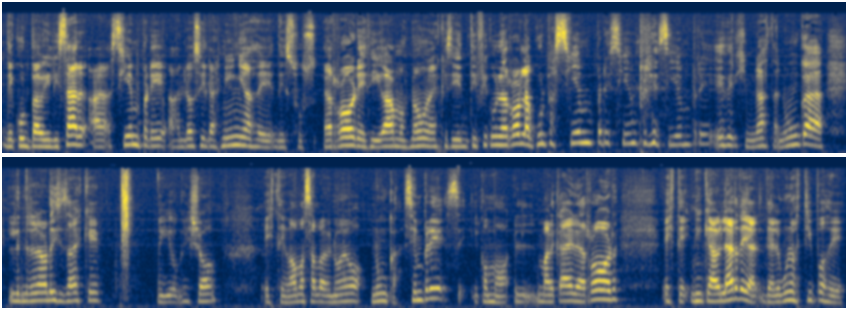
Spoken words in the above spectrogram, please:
de culpabilizar a, siempre a los y las niñas de, de, sus errores, digamos, ¿no? Una vez que se identifica un error, la culpa siempre, siempre, siempre es del gimnasta. Nunca el entrenador dice, ¿sabes qué? Me equivoqué yo, este, vamos a hacerlo de nuevo. Nunca. Siempre como el marcar el error, este, ni que hablar de, algunos tipos de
